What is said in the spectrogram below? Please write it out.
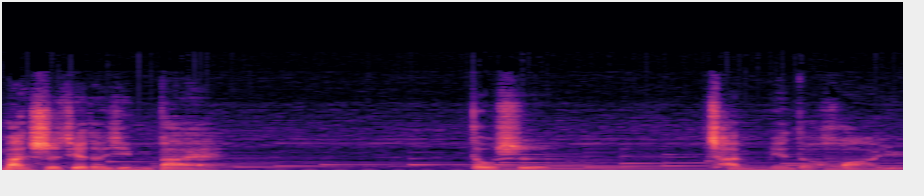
满世界的银白，都是缠绵的话语。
